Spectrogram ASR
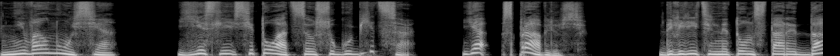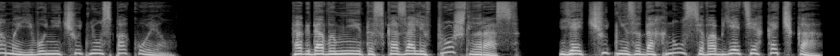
«Не волнуйся. Если ситуация усугубится, я справлюсь». Доверительный тон старой дамы его ничуть не успокоил. «Когда вы мне это сказали в прошлый раз, я чуть не задохнулся в объятиях качка,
